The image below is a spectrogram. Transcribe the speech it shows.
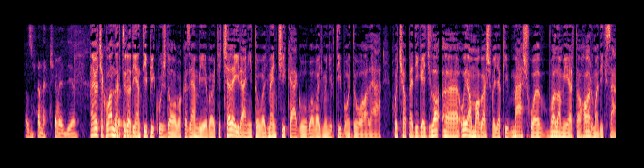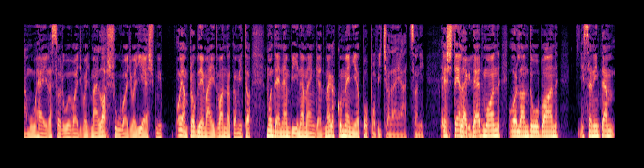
az már nekem egy ilyen... Na jó, csak vannak tudod ilyen tipikus dolgok az NBA-ben, hogyha cseleirányító vagy, menj Chicago-ba, vagy mondjuk Thibodeau alá. Hogyha pedig egy la, ö, olyan magas vagy, aki máshol valamiért a harmadik számú helyre szorul, vagy, vagy már lassú vagy, vagy ilyesmi, olyan problémáid vannak, amit a modern NBA nem enged meg, akkor menjél Popovics alá játszani és tényleg Deadmon Orlandóban és szerintem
